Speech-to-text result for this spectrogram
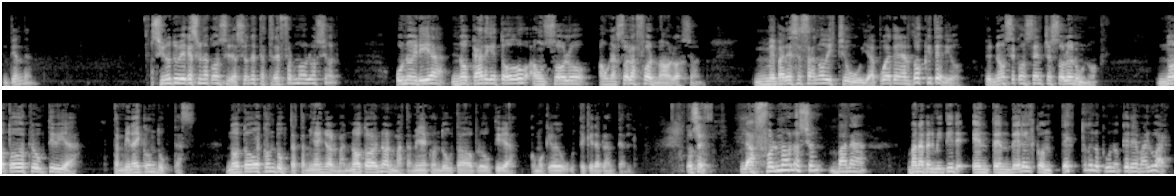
¿Entienden? Si uno tuviera que hacer una consideración de estas tres formas de evaluación, uno diría, no cargue todo a, un solo, a una sola forma de evaluación. Me parece sano distribuya. Puede tener dos criterios, pero no se concentre solo en uno. No todo es productividad, también hay conductas. No todo es conductas, también hay normas. No todo es normas, también hay conducta o productividad, como que usted quiera plantearlo. Entonces, las formas de evaluación van a, van a permitir entender el contexto de lo que uno quiere evaluar.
